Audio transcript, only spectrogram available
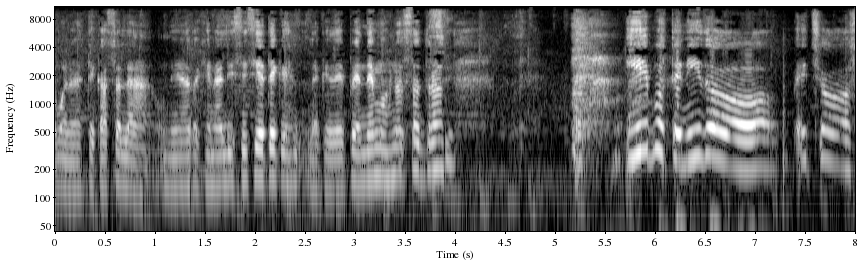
bueno, en este caso la unidad regional 17, que es la que dependemos nosotros. Y hemos tenido hechos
